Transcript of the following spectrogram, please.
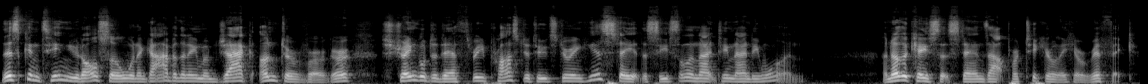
This continued also when a guy by the name of Jack Unterweger strangled to death three prostitutes during his stay at the Cecil in 1991. Another case that stands out particularly horrific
